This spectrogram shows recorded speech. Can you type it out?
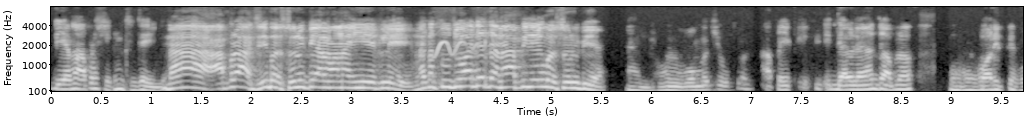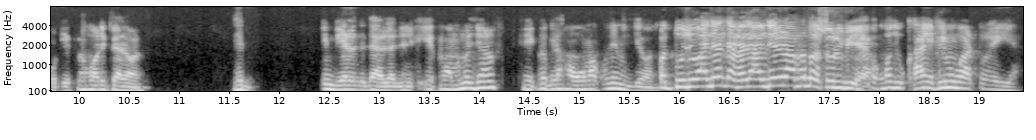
બે માં આપણે સેટિંગ થઈ જાય. ના આપણે હાજરી બસો રૂપિયા આલવાના છીએ એટલે. નકર તું જોવા દે તને આપી દે બસો રૂપિયા. આપણે એક દારૂ લેવાનું તો આપણે સો રૂપિયા ખોટી એટલે સો રૂપિયા લેવાનું એમ બે દારૂ લેવાનું એક માં જાણ. એક પેલા હવામાં કોને મિલ દેવાનું? પણ તું જોવા દે ને તને આપી દે આપણે બસો રૂપિયા. બધું ખાય એટલી હું વાટતો રહી યાર.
